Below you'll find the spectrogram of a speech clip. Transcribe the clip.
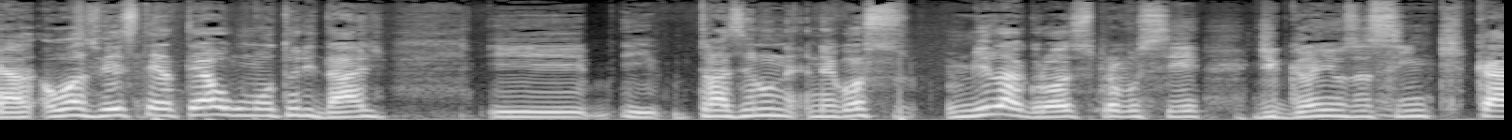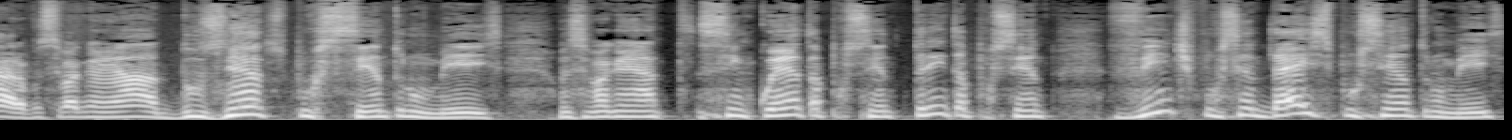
É, ou às vezes tem até alguma autoridade, e, e trazendo negócios milagrosos para você de ganhos assim que, cara, você vai ganhar 200% no mês, você vai ganhar 50%, 30%, 20%, 10% no mês.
